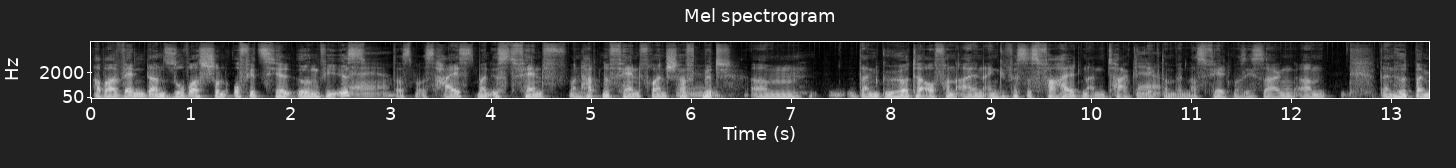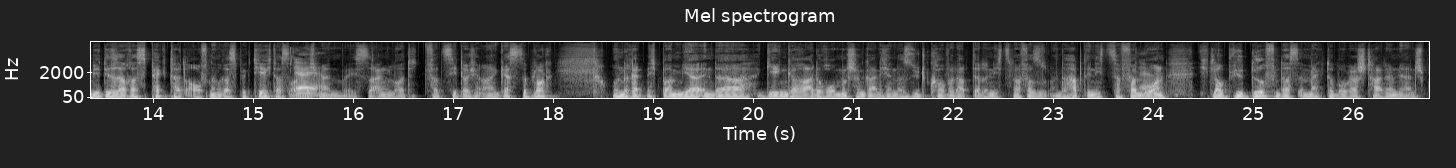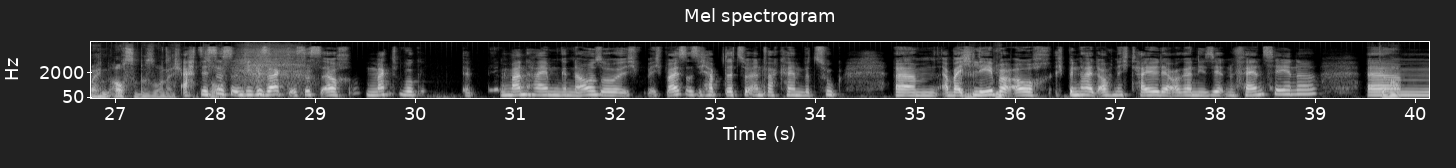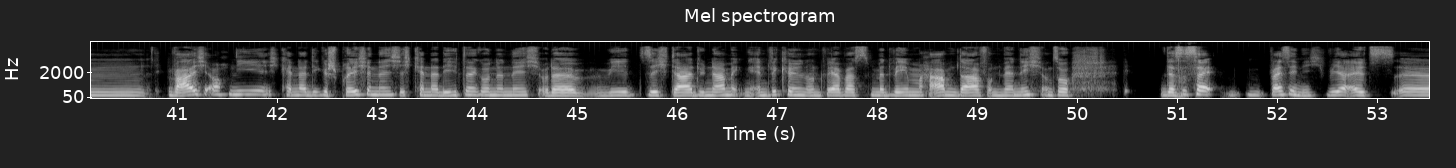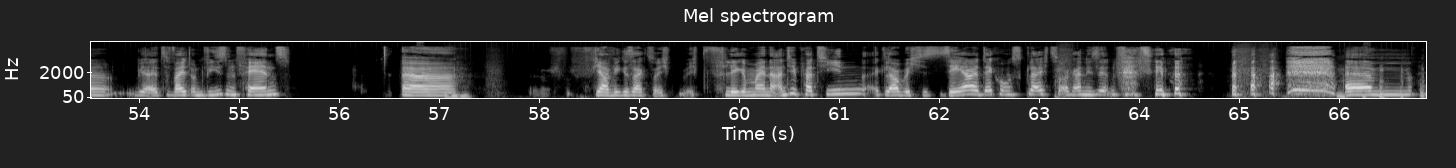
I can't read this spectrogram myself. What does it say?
Aber wenn dann sowas schon offiziell irgendwie ist, ja, ja. dass das heißt, man ist Fan, man hat eine Fanfreundschaft mhm. mit, ähm, dann gehört da auch von allen ein gewisses Verhalten an den Tag gelegt. Ja. Und wenn das fehlt, muss ich sagen, ähm, dann hört bei mir dieser Respekt halt auf. Und dann respektiere ich das auch nicht mehr. Dann würde ich sagen, Leute, verzieht euch in euren Gästeblock und rennt nicht bei mir in der Gegend gerade rum und schon gar nicht in der Südkurve. Da habt ihr da nichts mehr versucht, da habt ihr nichts mehr verloren. Ich glaube, wir dürfen das im Magdeburger Stadion ja entsprechend auch sowieso nicht. Ach, das so. ist, wie gesagt, es ist auch Magdeburg Magdeburg, äh, Mannheim genauso. Ich, ich weiß es, ich habe dazu einfach keinen Bezug. Ähm, aber ich lebe auch, ich bin halt auch nicht Teil der organisierten Fanszene. Genau. Ähm, genau. War ich auch nie. Ich kenne da die Gespräche nicht, ich kenne da die Hintergründe nicht oder wie sich da Dynamiken entwickeln und wer was mit wem haben darf und wer nicht und so. Das ist halt, weiß ich nicht, wir als, äh, wir als Wald- und Wiesenfans äh, mhm ja, wie gesagt, so ich, ich pflege meine Antipathien, glaube ich, sehr deckungsgleich zur organisierten Fanszene. ähm,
